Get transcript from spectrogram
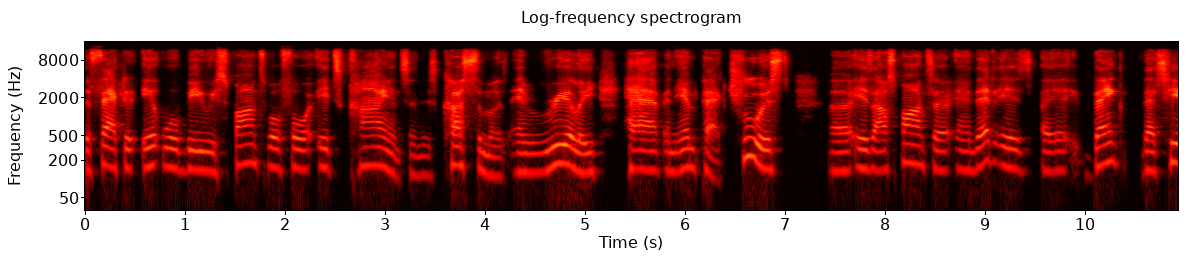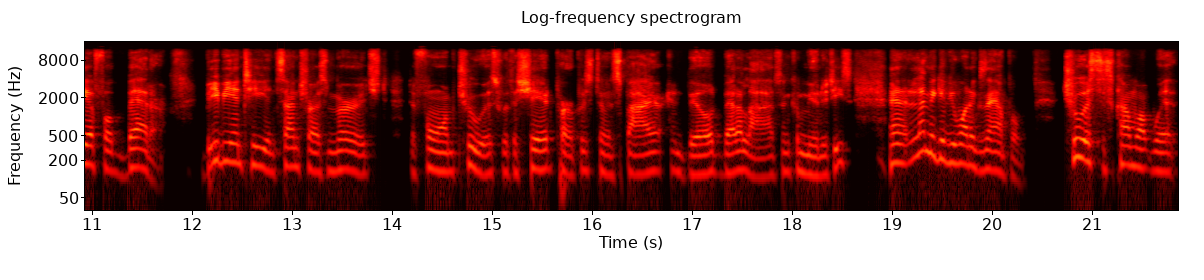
the fact that it will be responsible for its clients and its customers and really have an impact. Truist uh, is our sponsor, and that is a bank that's here for better. BB&T and SunTrust merged to form Truist with a shared purpose to inspire and build better lives and communities. And let me give you one example. Truist has come up with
